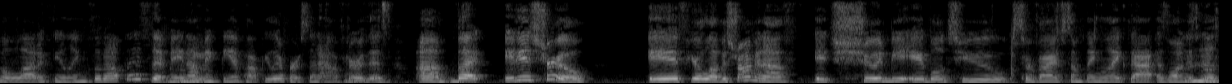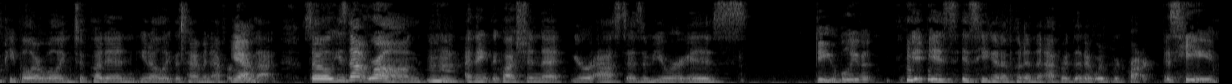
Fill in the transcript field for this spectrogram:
a lot of feelings about this that may not Mhm. make me a popular person after this. Um, but it is true. If your love is strong enough, it should be able to survive something like that as long as Mhm. both people are willing to put in, you know, like the time and effort Yeah. for that. So he's not wrong. hmm I think the question that you're asked as a viewer is Do you believe it? is is he going to put in the effort that it would require? Is he?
